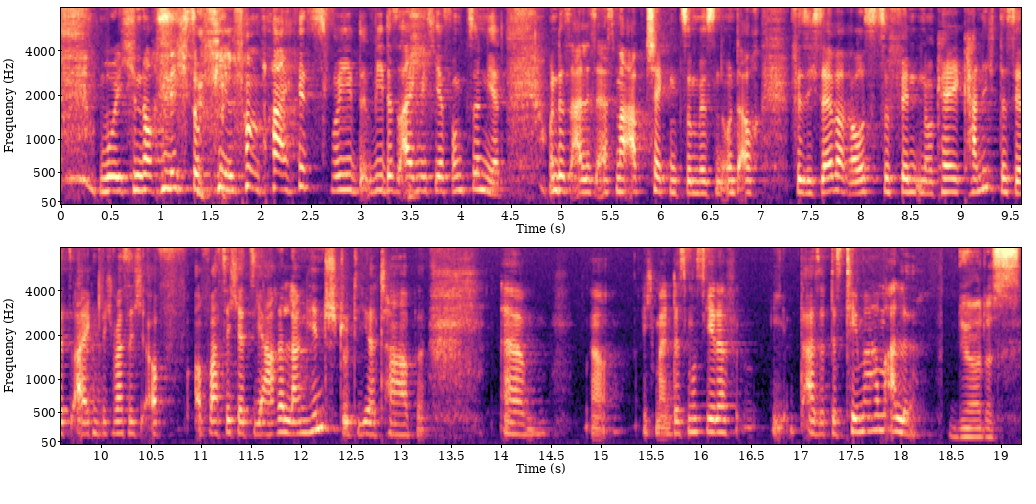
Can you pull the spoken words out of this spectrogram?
wo ich noch nicht so viel von weiß, wie, wie das eigentlich hier funktioniert. Und das alles erstmal abchecken zu müssen und auch für sich selber rauszufinden, okay, kann ich das jetzt eigentlich, was ich auf, auf was ich jetzt jahrelang hinstudiert habe? Ähm, ja, ich meine, das muss jeder, also das Thema haben alle. Ja, das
